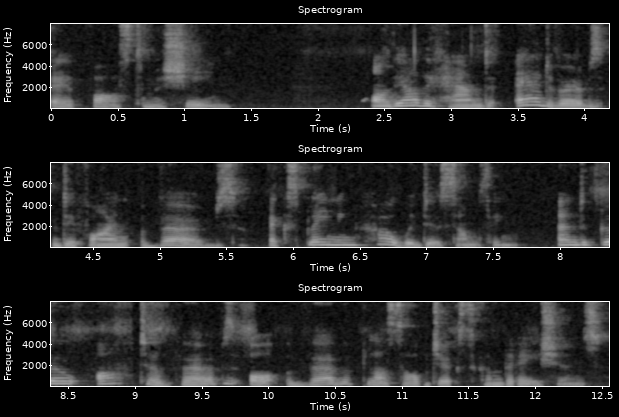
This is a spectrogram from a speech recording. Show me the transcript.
a fast machine. On the other hand, adverbs define verbs, explaining how we do something, and go after verbs or verb plus objects combinations.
